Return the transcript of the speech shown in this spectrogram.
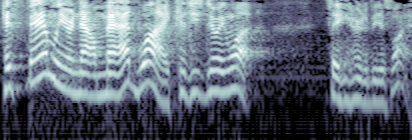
His family are now mad. Why? Because he's doing what? Taking her to be his wife.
